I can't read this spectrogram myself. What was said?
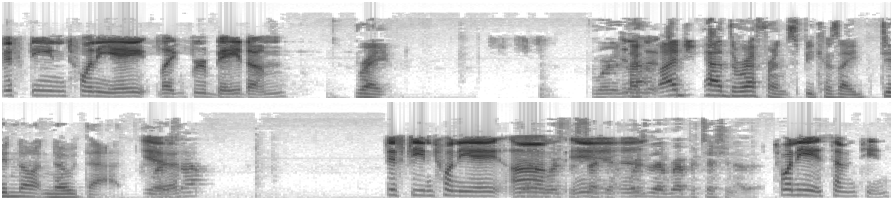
1528, like verbatim. Right. Where's I'm that? glad you had the reference because I did not note that. Where's Yeah, that? 1528. Yeah, Um, where's the second? Where's the repetition of it? 2817.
